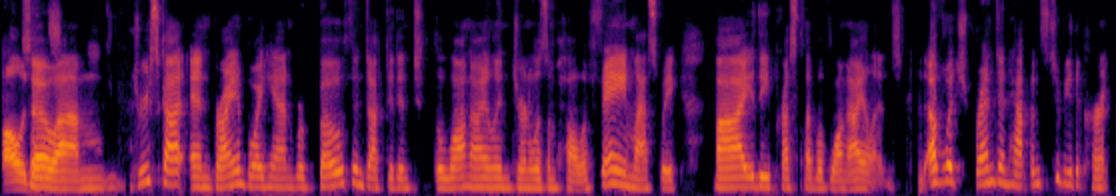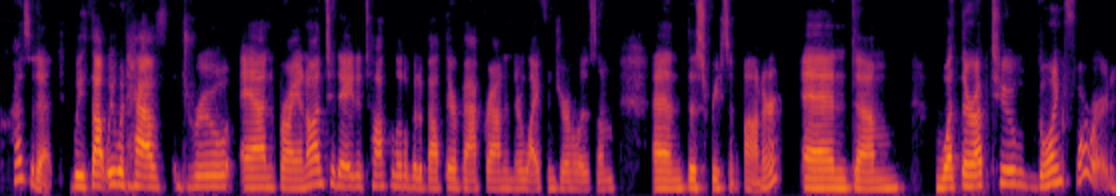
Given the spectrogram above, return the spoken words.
Apologies. So um, Drew Scott and Brian Boyhan were both inducted into the Long Island Journalism Hall of Fame last week by the Press Club of Long Island, of which Brendan happens to be the current president. We thought we would have Drew and Brian on today to talk a little bit about their background and their life in journalism and this recent honor and um, what they're up to going forward.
